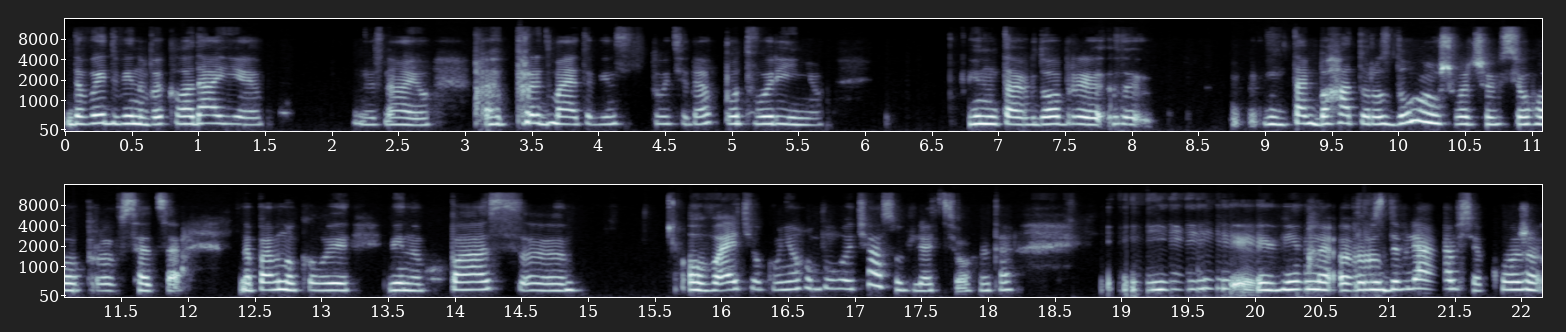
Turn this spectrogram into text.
Давид він викладає, не знаю, е, предмети в інституті да, по творінню. Він так добре, е, так багато роздумав швидше всього про все це. Напевно, коли він пас е, овечок, у нього було часу для цього. Та? І він роздивлявся кожне,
